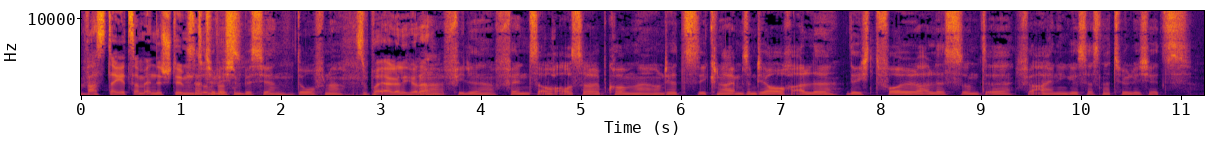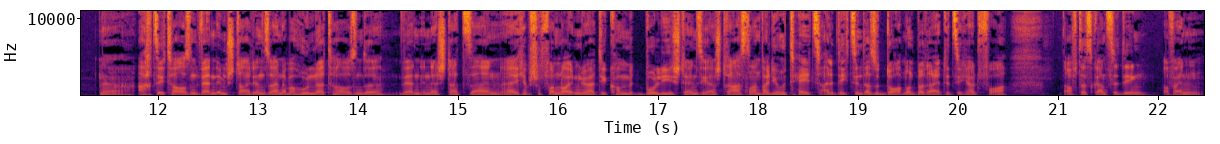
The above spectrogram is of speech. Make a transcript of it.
Was da jetzt am Ende stimmt und natürlich was ein bisschen doof, ne? super ärgerlich, oder? Ja, viele Fans auch außerhalb kommen, ne? Und jetzt, die Kneipen sind ja auch alle dicht, voll, alles. Und äh, für einige ist das natürlich jetzt Ja, 80.000 werden im Stadion sein, aber Hunderttausende werden in der Stadt sein. Äh, Ich habe schon von Leuten gehört, die kommen mit Bulli, stellen sich an Straßen ran, weil die Hotels alle dicht sind. Also Dortmund bereitet sich halt vor auf das ganze Ding, auf ein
